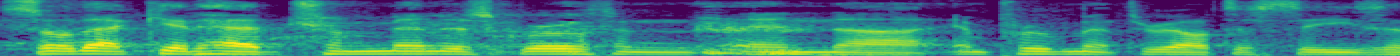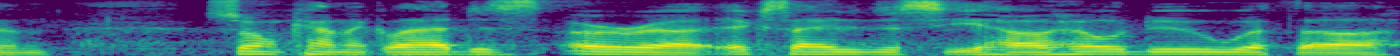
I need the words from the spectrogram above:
So that kid had tremendous growth and, and uh, improvement throughout the season. So I'm kind of glad to, or uh, excited to see how he'll do with a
